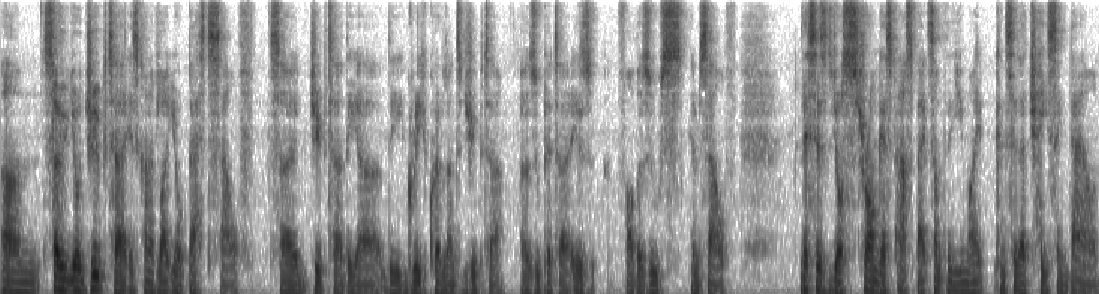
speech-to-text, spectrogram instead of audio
Um, so your Jupiter is kind of like your best self. So Jupiter, the uh, the Greek equivalent to Jupiter, uh, Jupiter is Father Zeus himself. This is your strongest aspect, something you might consider chasing down.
